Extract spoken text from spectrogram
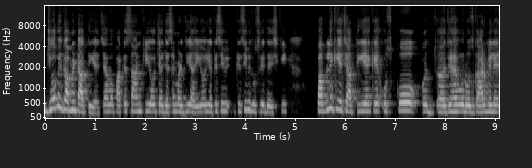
जो भी गवर्नमेंट आती है चाहे वो पाकिस्तान की हो चाहे जैसे मर्ज़ी आई हो या किसी भी किसी भी दूसरे देश की पब्लिक ये चाहती है कि उसको जो है वो रोज़गार मिले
